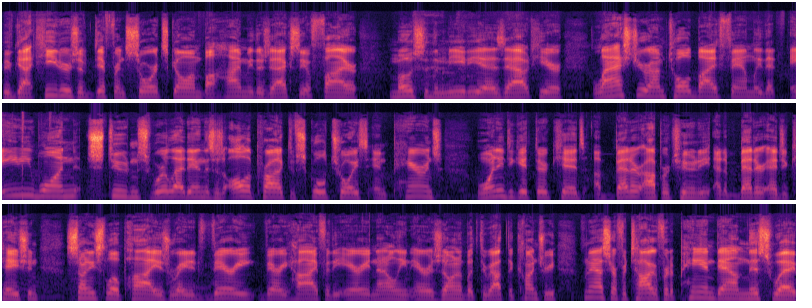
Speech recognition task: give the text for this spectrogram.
We've got heaters of different sorts going. Behind me, there's actually a fire. Most of the media is out here. Last year, I'm told by a family that 81 students were let in. This is all a product of school choice and parents wanting to get their kids a better opportunity at a better education. Sunnyslope High is rated very, very high for the area, not only in Arizona, but throughout the country. I'm going to ask our photographer to pan down this way,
